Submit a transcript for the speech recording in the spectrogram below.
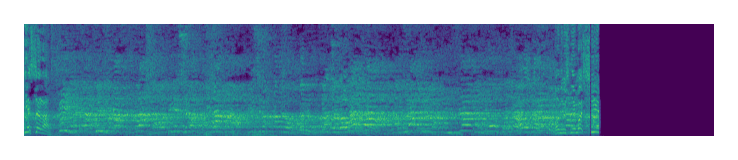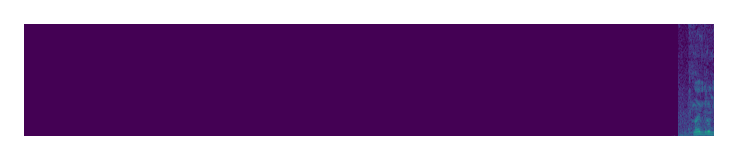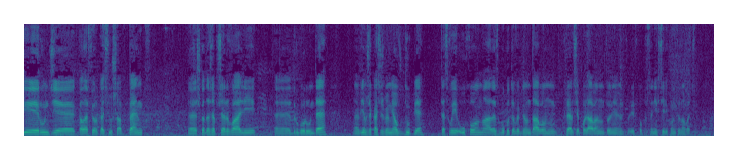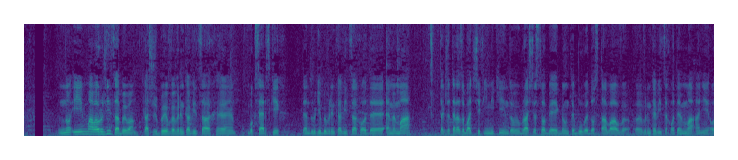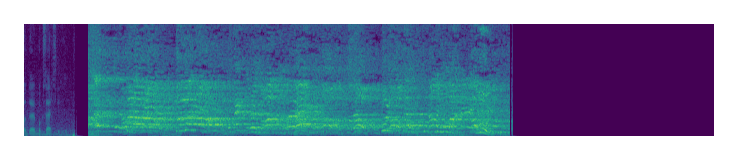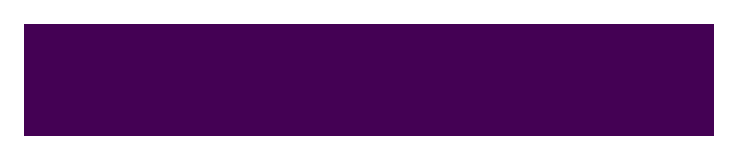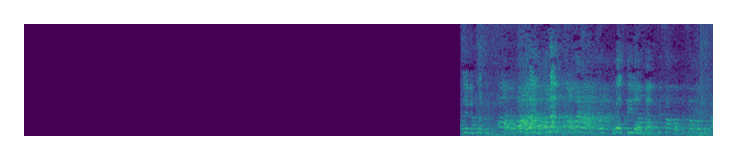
Jeszcze raz! On już nie ma siły! No i w drugiej rundzie kalafior Kasiusza pękł. E, Szkoda, że przerwali e, drugą rundę. E, Wiem, że Kasiusz by miał w dupie te swoje ucho, no ale z boku to wyglądało, no, krew się polała, no to nie wiem, to po prostu nie chcieli kontynuować. No i mała różnica była. Kasiusz był w rękawicach bokserskich, ten drugi był w rękawicach od MMA. Także teraz zobaczcie filmiki, no to wyobraźcie sobie, jakby on te buły dostawał w, rękawicach od MMA, a nie od bokserskich. Lewy prosty. Kolano, kolano. Prosty i low, dawaj.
